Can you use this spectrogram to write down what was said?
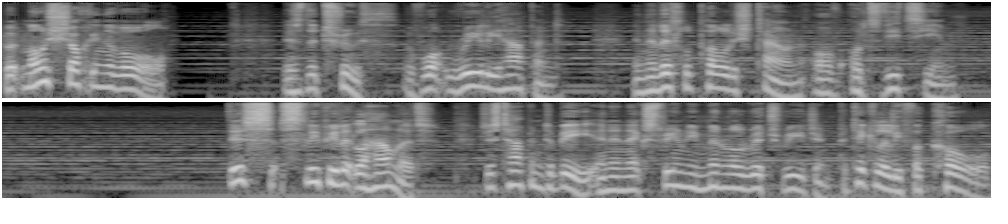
But most shocking of all is the truth of what really happened in the little Polish town of Oświęcim. This sleepy little hamlet just happened to be in an extremely mineral-rich region, particularly for coal,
